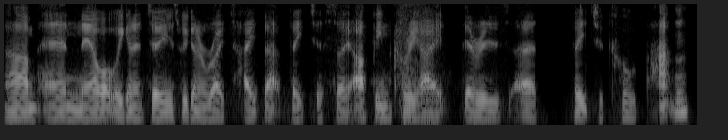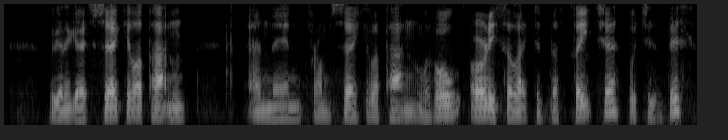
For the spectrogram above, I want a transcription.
um, and now what we're going to do is we're going to rotate that feature. So up in Create, there is a feature called Pattern. We're going to go Circular Pattern, and then from Circular Pattern, we've all already selected the feature, which is this.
